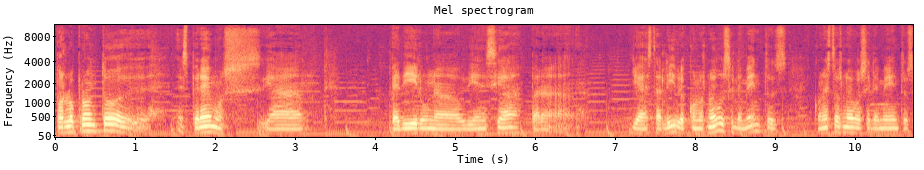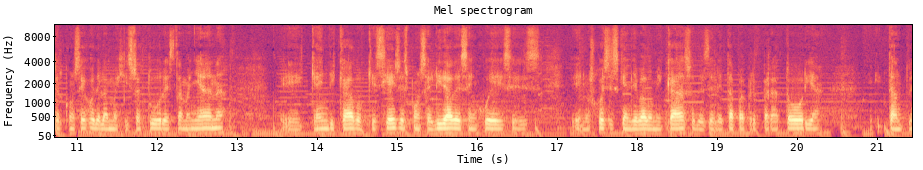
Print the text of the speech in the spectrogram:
Por lo pronto esperemos ya pedir una audiencia para ya estar libre con los nuevos elementos, con estos nuevos elementos, el Consejo de la Magistratura esta mañana, eh, que ha indicado que si hay responsabilidades en jueces, en los jueces que han llevado mi caso desde la etapa preparatoria, y tanto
